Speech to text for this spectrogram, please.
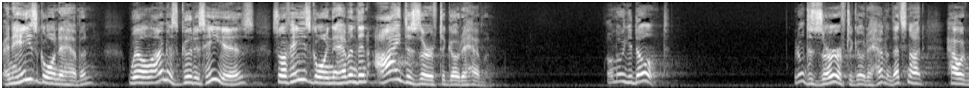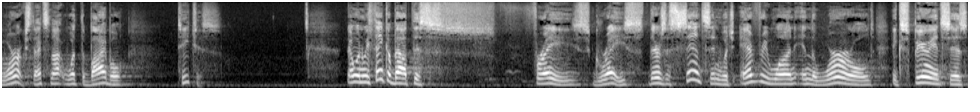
and he's going to heaven, well, I'm as good as he is. So if he's going to heaven, then I deserve to go to heaven. Oh, no, you don't. We don't deserve to go to heaven. That's not how it works. That's not what the Bible teaches. Now, when we think about this phrase, grace, there's a sense in which everyone in the world experiences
